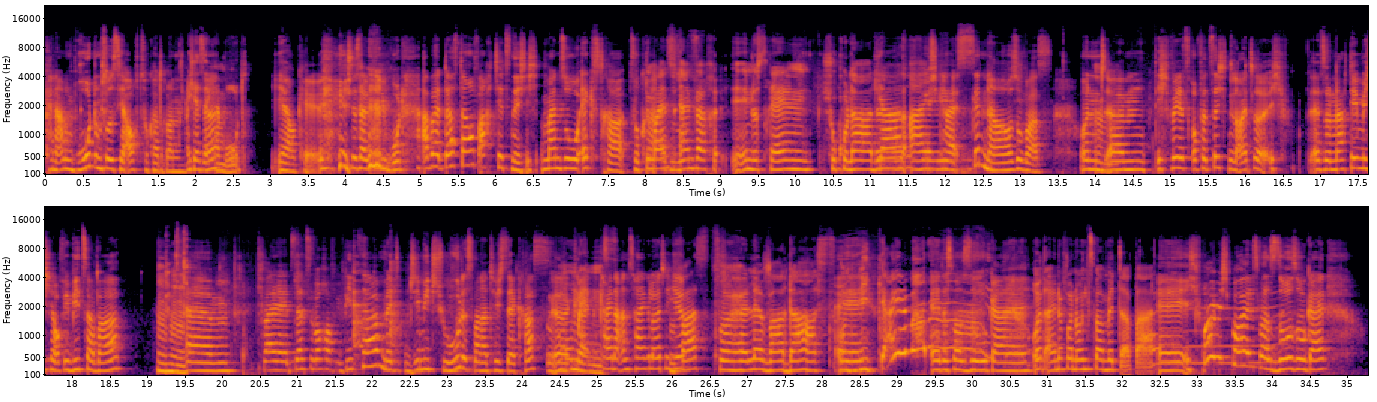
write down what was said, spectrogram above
keine Ahnung, Brot und so ist ja auch Zucker drin. Ich esse ja Ne? kein Brot. Ja, okay. Ich esse halt viel Brot. Aber das, darauf achte ich jetzt nicht. Ich meine so extra Zucker. Du meinst also so, einfach industriellen Schokolade, ja, so Eis. Genau, sowas. Und ähm, ich will jetzt darauf verzichten, Leute. Ich, also nachdem ich ja auf Ibiza war, ähm, ich war ja jetzt letzte Woche auf Ibiza mit Jimmy Choo. Das war natürlich sehr krass. Äh, Moment. keine, Anzeige, Leute, hier. Was zur Hölle war das? Und Ey. wie geil war das? Ey, das war so geil. Und eine von uns war mit dabei. Ey, ich freue mich voll. Es war so, so geil.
